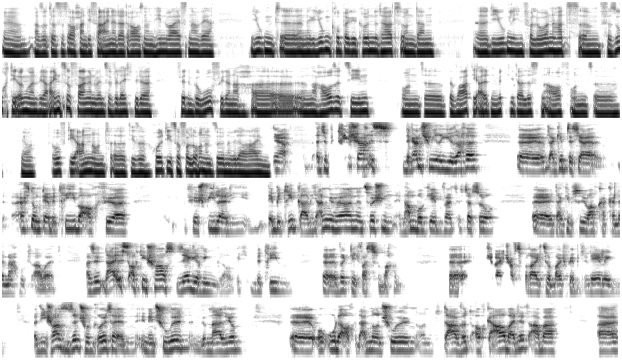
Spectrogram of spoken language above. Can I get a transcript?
Ja, also das ist auch an die Vereine da draußen ein Hinweis, ne, wer Jugend, äh, eine Jugendgruppe gegründet hat und dann äh, die Jugendlichen verloren hat, ähm, versucht die irgendwann wieder einzufangen, wenn sie vielleicht wieder für den Beruf wieder nach, äh, nach Hause ziehen und äh, bewahrt die alten Mitgliederlisten auf und äh, ja, ruft die an und äh, diese, holt diese verlorenen Söhne wieder heim. Ja, also Betriebsschach ist eine ganz schwierige Sache. Da gibt es ja Öffnung der Betriebe auch für, für Spieler, die dem Betrieb gar nicht angehören. Inzwischen in Hamburg jedenfalls ist das so. Äh, da gibt es überhaupt gar keine Nachwuchsarbeit. Also da ist auch die Chance sehr gering, glaube ich, in Betrieben äh, wirklich was zu machen. Äh, Gewerkschaftsbereich zum Beispiel mit den Lehrlingen. Also die Chancen sind schon größer in, in den Schulen, im Gymnasium äh, oder auch in anderen Schulen und da wird auch gearbeitet, aber äh,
